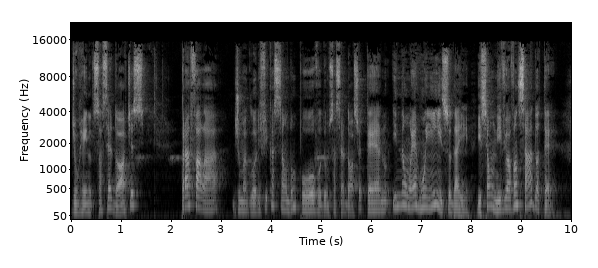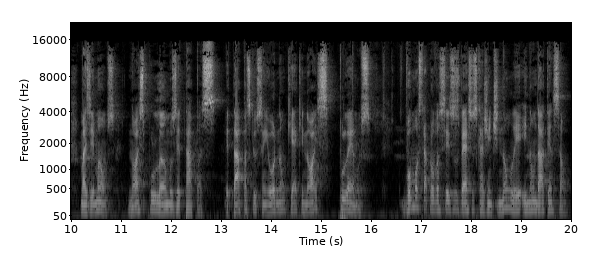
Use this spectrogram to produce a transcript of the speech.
de um reino dos sacerdotes, para falar de uma glorificação de um povo, de um sacerdócio eterno. E não é ruim isso daí. Isso é um nível avançado até. Mas, irmãos, nós pulamos etapas etapas que o Senhor não quer que nós pulemos. Vou mostrar para vocês os versos que a gente não lê e não dá atenção.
